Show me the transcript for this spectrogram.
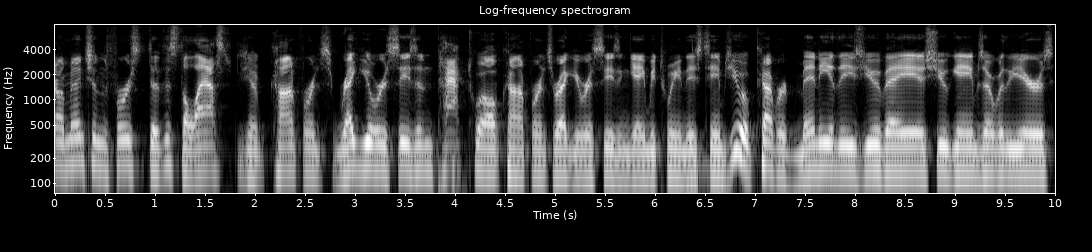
I mentioned first that this is the last you know, conference regular season, Pac 12 conference regular season game between these teams. You have covered many of these U of A ASU games over the years.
